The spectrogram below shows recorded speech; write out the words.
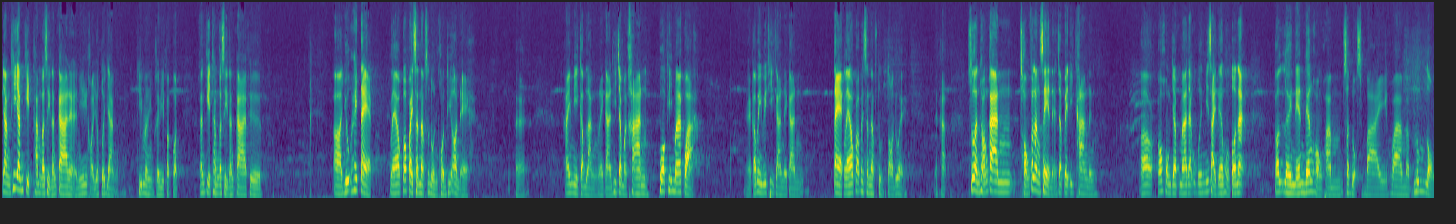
อย่างที่อังกฤษทำกับศรีลังกาเนี่ยอันนี้ขอยกตัวอย่างที่มันเคยมีปรากฏ อังกฤษทำกับศรีลังกาคืออายุให้แตกแล้วก็ไปสนับสนุนคนที่อ่อนแอให้มีกำลังในการที่จะมาคานพวกที่มากกว่า ก็มีวิธีการในการ แตกแล้วก็ไปสนับสนุนต่อด้วยนะครับส่วนของการของฝรั่งเศสเนี่ยจะเป็นอีกทางหนึ่งก็คงจะมาจากอุปนิสัยเดิมของตนน่ะก็เลยเน้นเรื่องของความสะดวกสบาย ความแบบลุ่มหลง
